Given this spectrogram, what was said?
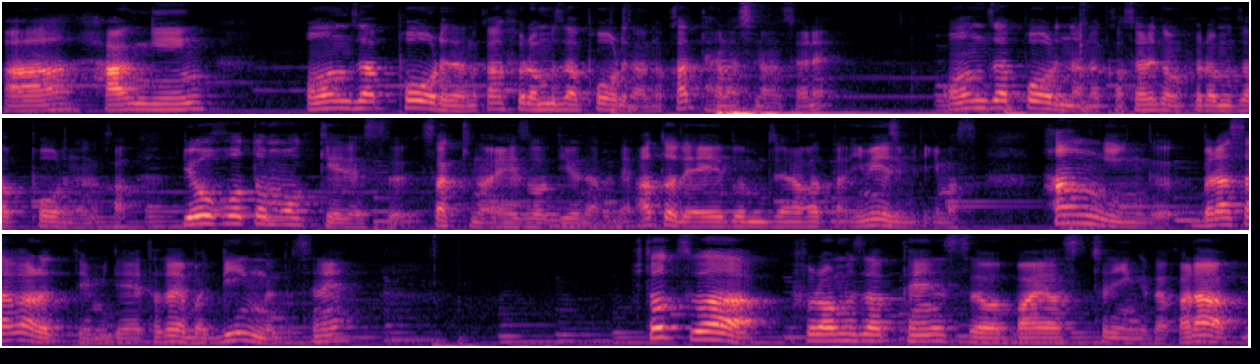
あ、ハンギング、オン・ザ・ポールなのか、フロム・ザ・ポールなのかって話なんですよね。オンザポールなのか、それともフロムザポールなのか、両方とも OK です。さっきの映像で言うならね、後で英文じゃなかったイメージ見ていきます。ハンギング、ぶら下がるっていう意味で、例えばリングですね。一つは from the pencil by a string だから、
